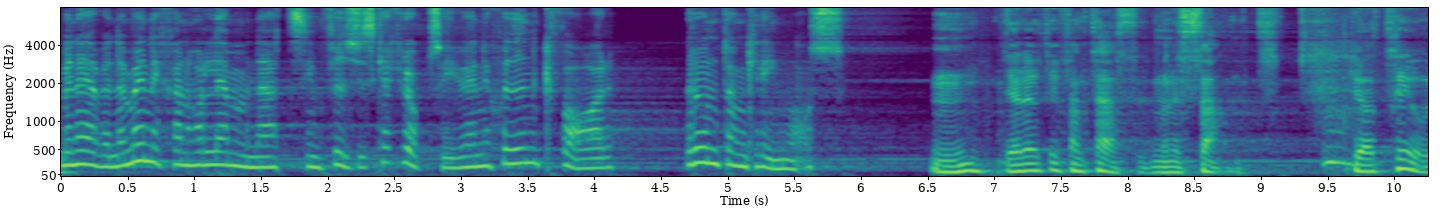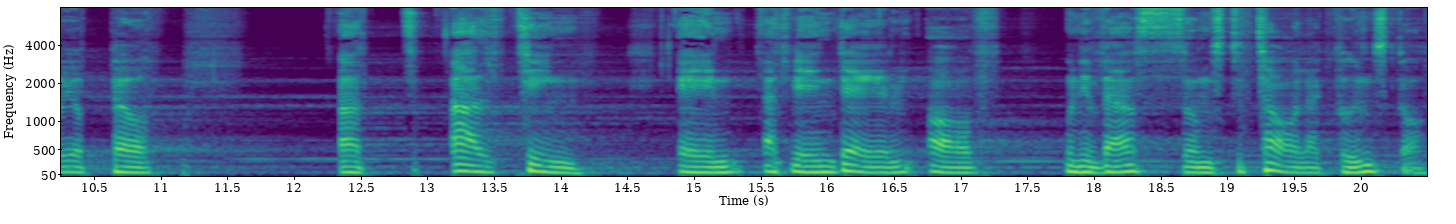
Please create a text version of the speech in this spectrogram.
Men även när människan har lämnat sin fysiska kropp så är ju energin kvar runt omkring oss. Mm, det låter fantastiskt, men det är sant. Jag tror ju på att allting är en, att vi är en del av universums totala kunskap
